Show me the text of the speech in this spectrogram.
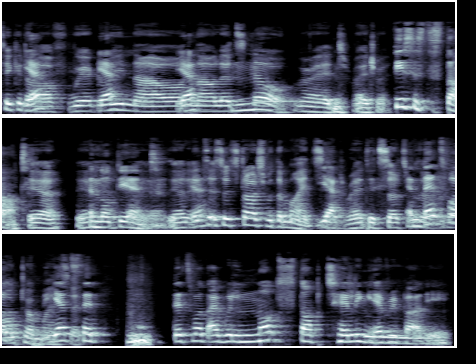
Tick it yeah? off. We're green yeah? now. Yeah? Now let's no. go. Right, right, right. This is the start. Yeah. yeah and not the end. Yeah. yeah. It, so it starts with the mindset, yeah. right? It starts and with that's a long-term what, mindset. Yes, that that's what I will not stop telling everybody.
